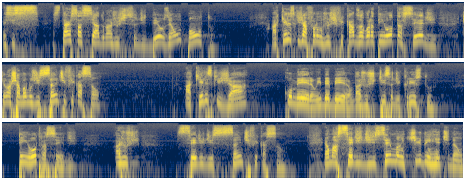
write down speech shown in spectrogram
esse estar saciado na justiça de Deus é um ponto. Aqueles que já foram justificados agora têm outra sede, que nós chamamos de santificação. Aqueles que já comeram e beberam da justiça de Cristo têm outra sede, a sede de santificação. É uma sede de ser mantido em retidão.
